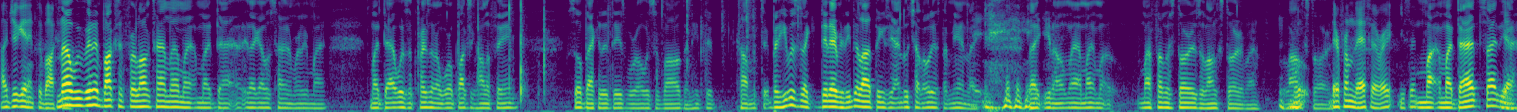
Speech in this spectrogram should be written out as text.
How'd you get into boxing? No, we've been in boxing for a long time, man. My my dad, like I was telling him earlier, my my dad was a president of World Boxing Hall of Fame. So back in the days, we were always involved, and he did commentary. But he was like did everything. He did a lot of things. Yeah, luchadores también. Like like you know, man, my my my family story is a long story, man. Long Well, story. They're from the FA, right? You said? My my dad's side, yeah, Yeah.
